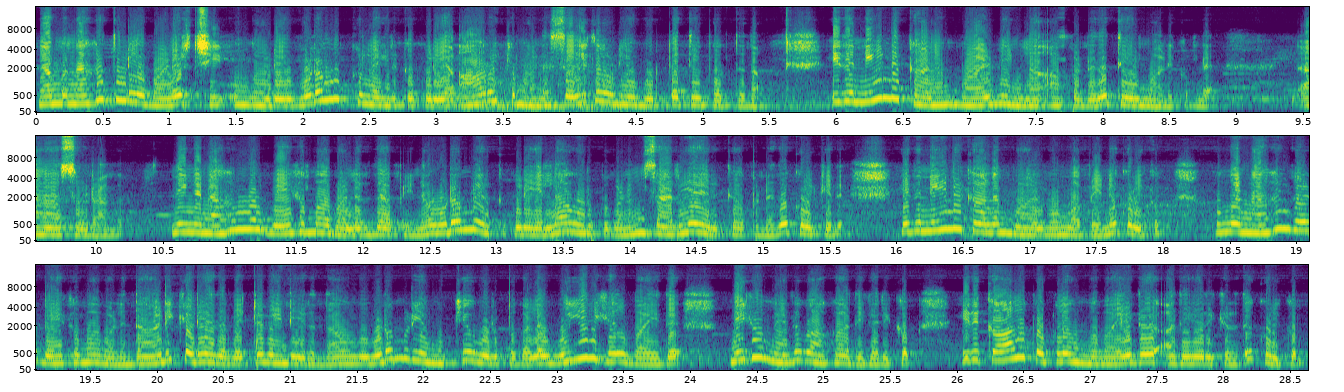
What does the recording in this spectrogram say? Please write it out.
நம்ம நகத்துடைய வளர்ச்சி உங்களுடைய உடம்புக்குள்ள இருக்கக்கூடிய ஆரோக்கியமான செல்களுடைய உற்பத்தி பொறுத்து தான் இது நீண்ட காலம் வாழ்வீங்களா அப்படின்றத தீர்மானிக்கும்னு ஆஹ் சொல்றாங்க. நீங்க நகங்கள் வேகமா வளருது அப்படின்னா உடம்புல இருக்கக்கூடிய எல்லா உறுப்புகளும் சரியா இருக்கு அப்படின்றத குறிக்குது. இது நீண்ட காலம் வாழ்வோம் அப்படின்னு குறிக்கும். உங்க நகங்கள் வேகமா வளர்ந்து அடிக்கடி அதை வெட்ட வேண்டி இருந்தா உங்க உடம்புடைய முக்கிய உறுப்புகளை உயிரிகள் வயது மிக மெதுவாக அதிகரிக்கும். இது காலப்போக்கில் உங்க வயது அதிகரிக்கிறத குறிக்கும்.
